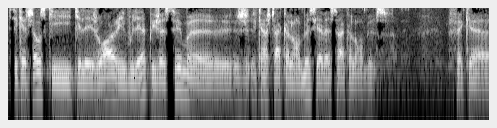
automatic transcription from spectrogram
c'est quelque chose qui, que les joueurs ils voulaient. Puis je sais, quand j'étais à Columbus, il y avait ça à Columbus. Fait que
